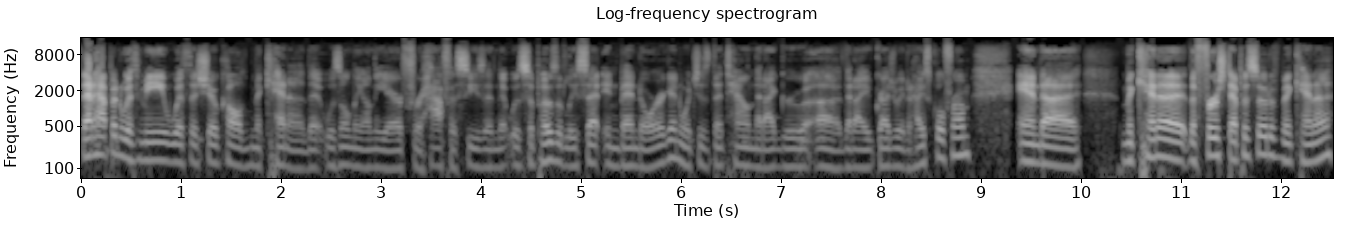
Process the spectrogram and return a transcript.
That happened with me with a show called McKenna that was only on the air for half a season. That was supposedly set in Bend, Oregon, which is the town that I grew uh, that I graduated high school from. And uh, McKenna, the first episode of McKenna,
